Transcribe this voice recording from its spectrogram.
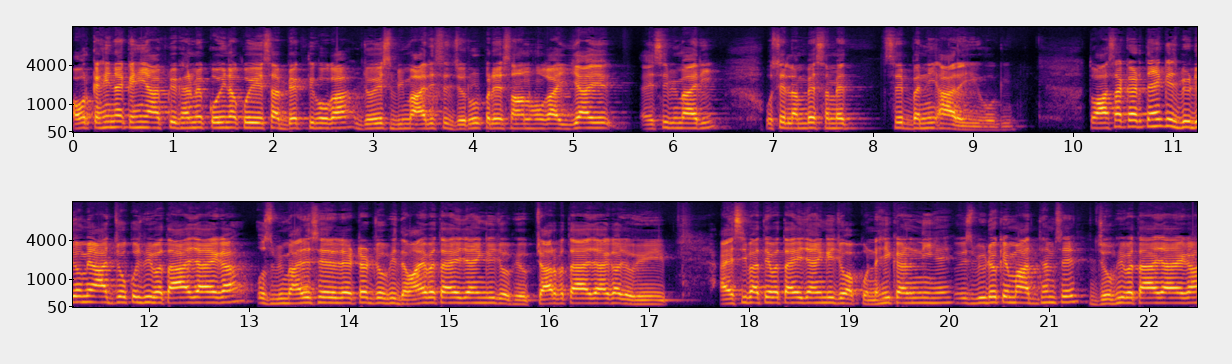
और कहीं ना कहीं आपके घर में कोई ना कोई ऐसा व्यक्ति होगा जो इस बीमारी से ज़रूर परेशान होगा या ऐसी बीमारी उसे लंबे समय से बनी आ रही होगी। तो आशा करते हैं कि इस वीडियो में आज जो कुछ भी बताया जाएगा, उस बीमारी से रिलेटेड जो भी दवाएँ बताई जाएँगी, जो भी उपचार बताया जाएगा, जो भी ऐसी बातें बताई जाएँगी जो आपको नहीं करनी है तो इस वीडियो के माध्यम से जो भी बताया जाएगा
